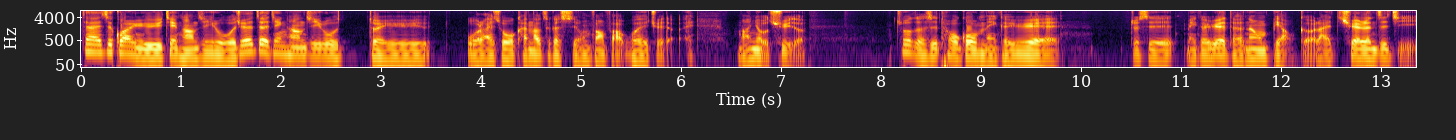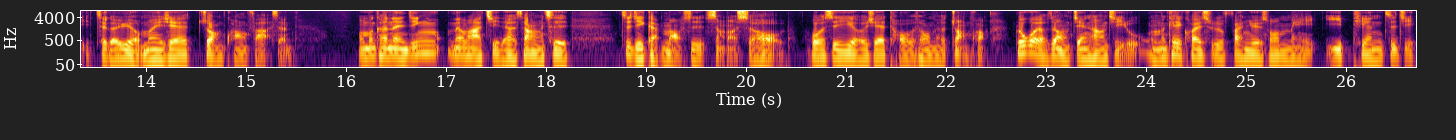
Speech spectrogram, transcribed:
再来是关于健康记录，我觉得这健康记录对于我来说，我看到这个使用方法，我也觉得哎，蛮有趣的。作者是透过每个月，就是每个月的那种表格来确认自己这个月有没有一些状况发生。我们可能已经没有办法记得上次自己感冒是什么时候。或是有一些头痛的状况，如果有这种健康记录，我们可以快速翻阅说每一天自己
